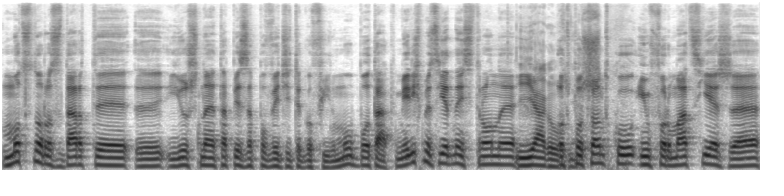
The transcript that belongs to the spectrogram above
mocno rozdarty y, już na etapie zapowiedzi tego filmu, bo tak, mieliśmy z jednej strony ja od początku informację, że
